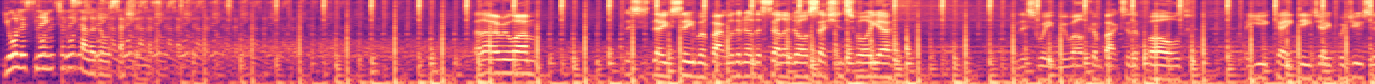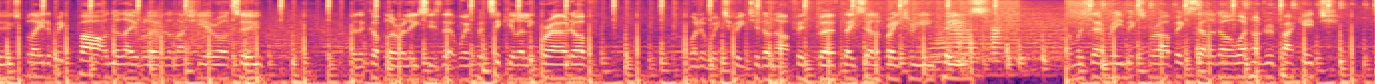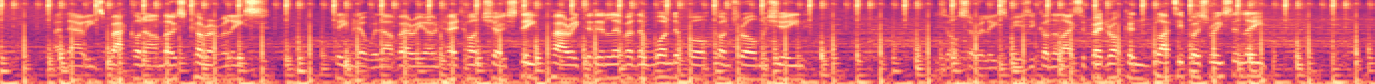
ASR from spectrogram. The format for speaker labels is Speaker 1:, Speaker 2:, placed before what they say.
Speaker 1: You're listening to the Selador Sessions.
Speaker 2: Hello, everyone. This is Dave Seaman back with another Selador Sessions for you. And this week we welcome back to the fold a UK DJ producer who's played a big part on the label over the last year or two, with a couple of releases that we're particularly proud of. One of which featured on our fifth birthday celebratory EPs, and was then remixed for our big Selador 100 package. And now he's back on our most current release, teaming up with our very own head honcho Steve Parry to deliver the wonderful Control Machine. He's also released music on the likes of Bedrock and Platypus recently,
